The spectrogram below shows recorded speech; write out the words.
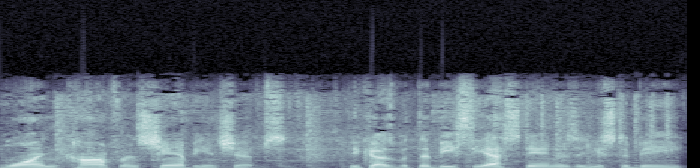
one conference championships. Because with the BCS standards, it used to be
